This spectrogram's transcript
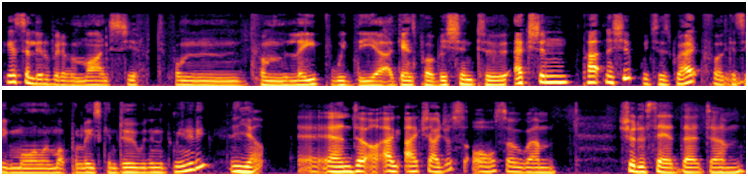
I guess, a little bit of a mind shift from from LEAP with the uh, Against Prohibition to Action partnership, which is great, focusing more on what police can do within the community. Yeah, and uh, I, actually, I just also um, should have said that. Um,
